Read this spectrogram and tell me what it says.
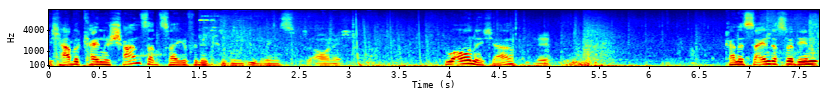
Ich habe keine Schadensanzeige für den Typen übrigens. Ich auch nicht. Du auch nicht, ja? Nee. Kann es sein, dass wir den...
